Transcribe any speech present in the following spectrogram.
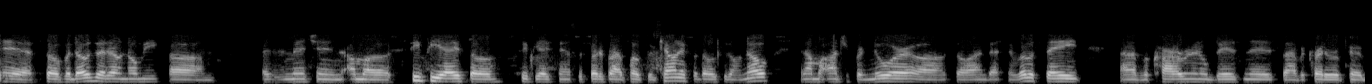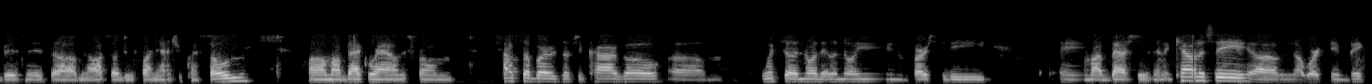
Yeah. So for those that don't know me, um, as I mentioned, I'm a CPA. So CPA stands for Certified Public Accountant, For those who don't know, and I'm an entrepreneur. Uh, so I invest in real estate. I have a car rental business. I have a credit repair business, um, and I also do financial consulting. Um, my background is from south suburbs of Chicago. Um, went to Northern Illinois University and my bachelor's in accountancy. Um, I worked in Big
